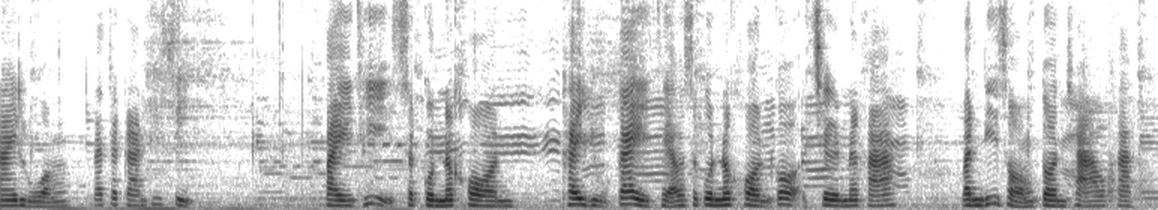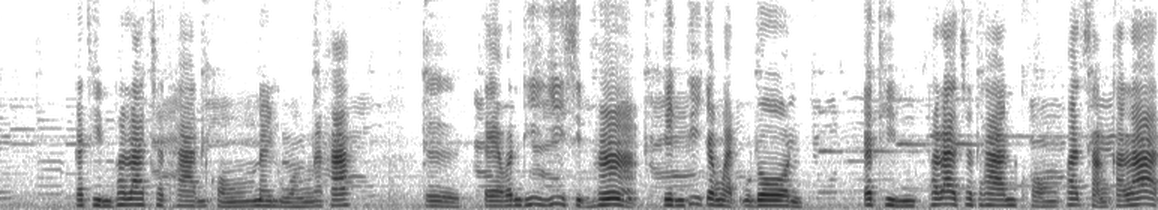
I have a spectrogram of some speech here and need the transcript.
นายหลวงรัชกาลที่สิบไปที่สกลนคร ใครอยู่ใกล้แถวสกลนครก็เชิญนะคะ วันที่สองตอนเช้าค่ะ กระถินพระราชทานของในหลวงนะคะเออแต่วันที่ยี่สิบห้าเป็นที่จังหวัดอุดรกระถินพระราชทานของพระสังฆราช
